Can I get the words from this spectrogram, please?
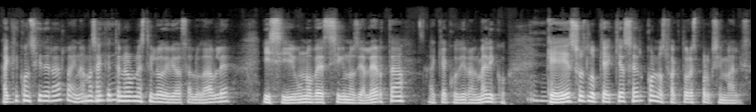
Hay que considerarla y nada más hay que tener un estilo de vida saludable y si uno ve signos de alerta, hay que acudir al médico. Que eso es lo que hay que hacer con los factores proximales.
